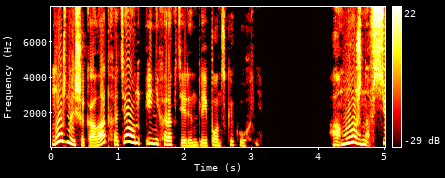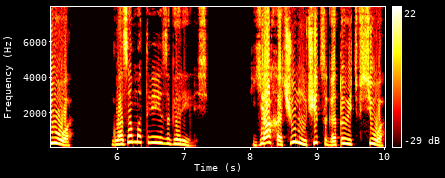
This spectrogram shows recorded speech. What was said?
Можно и шоколад, хотя он и не характерен для японской кухни. «А можно все!» Глаза Матвея загорелись. «Я хочу научиться готовить все,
